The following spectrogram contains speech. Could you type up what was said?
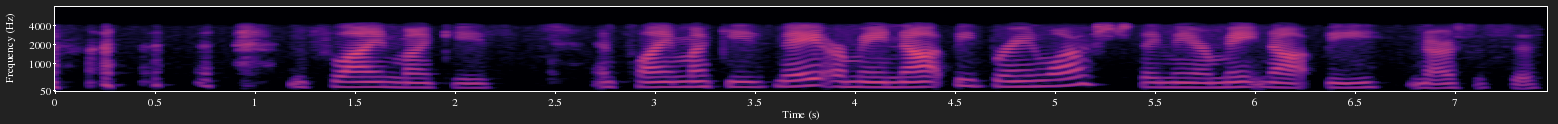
and flying monkeys. And flying monkeys may or may not be brainwashed, they may or may not be narcissists.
